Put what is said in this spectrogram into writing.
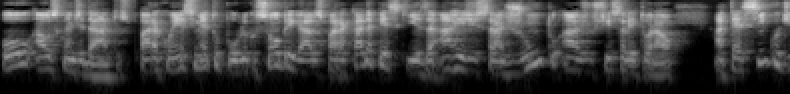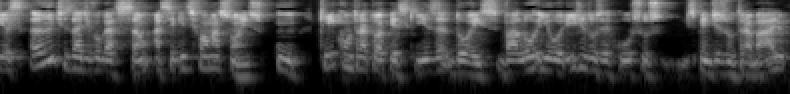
ou aos candidatos para conhecimento público são obrigados para cada pesquisa a registrar junto à Justiça Eleitoral até cinco dias antes da divulgação as seguintes informações: 1. Um, quem contratou a pesquisa. 2. Valor e origem dos recursos dispendidos no trabalho.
